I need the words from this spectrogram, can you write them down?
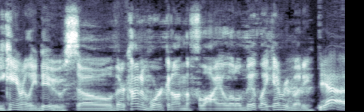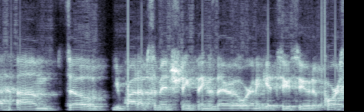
you can't really do. So they're kind of working on the fly a little bit, like everybody. Yeah. Um, so you brought up some interesting things there that we're going to get to soon. Of course,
